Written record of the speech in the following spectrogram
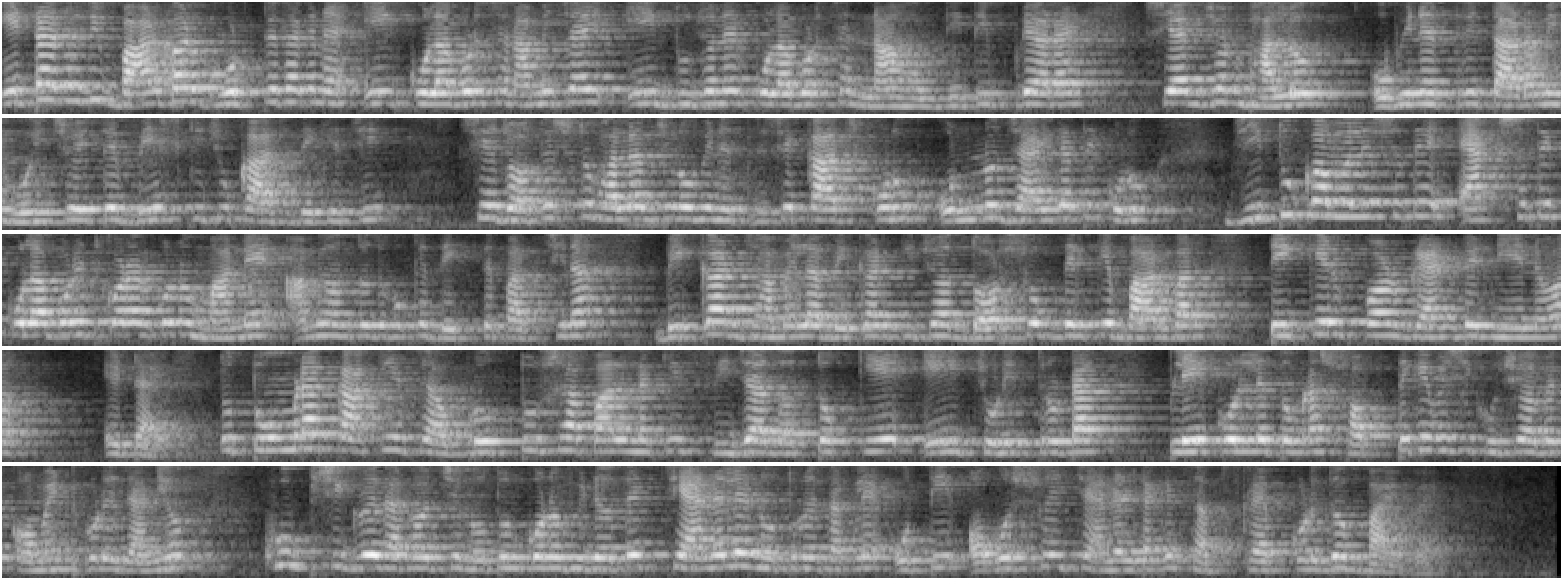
এটা যদি বারবার ঘটতে থাকে না, এই কোলাবোরেশন, আমি চাই এই দুজনের কোলাবোরেশন না হোক। দিতিপ্রিয়া রায়, সে একজন ভালো অভিনেত্রী, তার আমি হইচইতে বেশ কিছু কাজ দেখেছি। সে যথেষ্ট ভালো একজন অভিনেত্রী, সে কাজ করুক, অন্য জায়গাতে করুক, জিতু কামালের সাথে একসাথে কোলাবোরেট করার কোনো মানে আমি অন্ততপক্ষে দেখতে পাচ্ছি না। বেকার ঝামেলা, বেকার কিছু, আর দর্শকদেরকে বারবার টেকের ফর গ্র্যান্টেড নিয়ে নেওয়া এটাই। তো তোমরা কাকে চাও? প্রত্যুষা পাল নাকি সৃজা দত্ত? কে এই চরিত্রটা প্লে করলে তোমরা সব থেকে বেশি খুশি হবে? কমেন্ট করে জানিও। খুব শীঘ্রই দেখা হচ্ছে নতুন কোনো ভিডিওতে চ্যানেলে নতুন থাকলে অতি অবশ্যই চ্যানেলটাকে সাবস্ক্রাইব করে দিও। Bye bye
